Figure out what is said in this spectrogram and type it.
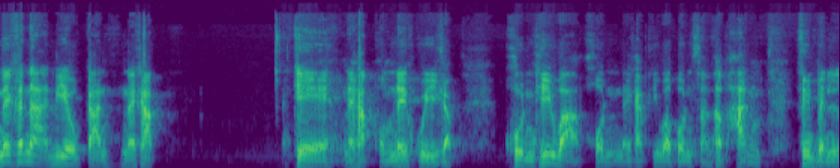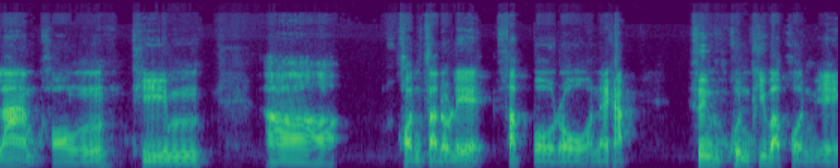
ในขณะเดียวกันนะครับ เจนะครับ ผมได้คุยกับคุณที่วาพลนะครับที่วาพลสังคพันธ์ ซึ่งเป็นล่ามของทีมคอนซาโดเล่ซัปโปโรนะครับ ซึ่งคุณที่วาพลเอง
